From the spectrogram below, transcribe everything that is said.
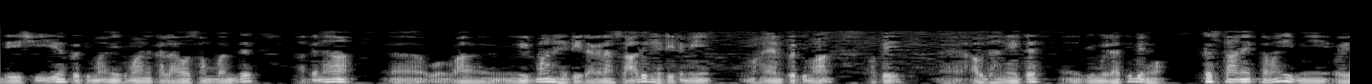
දේශීය ප්‍රතිමා නිර්මාණ කලාව සම්බන්ධ අගනා නිර්මාණ හැටියට, අගනා සාධක හැටියට මේ මහායාන ප්‍රතිමා අපේ අවධානයට යොමු වෙලා තිබෙනවා. එක ස්ථානයක් තමයි මේ ඔය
